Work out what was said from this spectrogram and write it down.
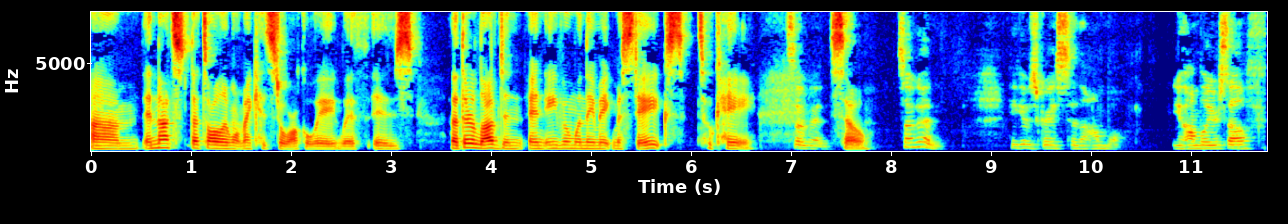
Um, and that's that's all I want my kids to walk away with is that they're loved and, and even when they make mistakes, it's okay. So good. So So good. He gives grace to the humble. You humble yourself.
